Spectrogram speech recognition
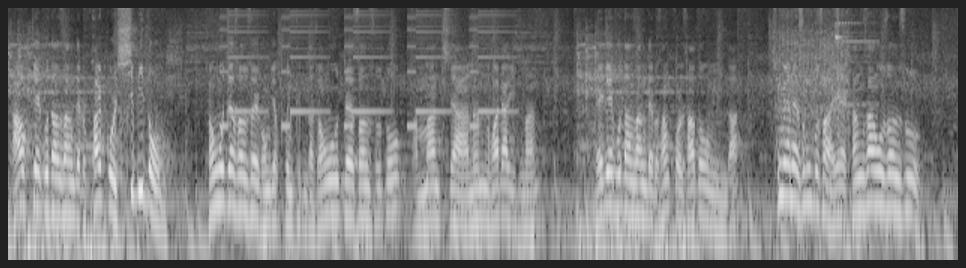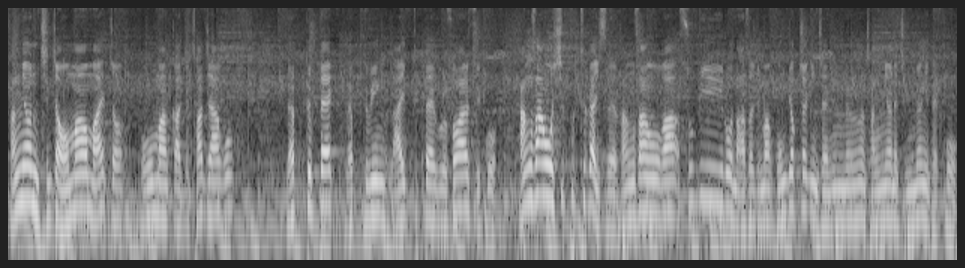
9개 구단 상대로 8골 12도움 정우재 선수의 공격 포인트입니다. 정우재 선수도 만만치 않은 활약이지만 4개 구단 상대로 3골 4도움입니다. 측면의 승부사 예, 강상우 선수 작년 진짜 어마어마했죠. 도움만까지 차지하고 레프트백, 레프트윙, 라이트백으로 소화할 수 있고 강상우 시프트가 있어요. 강상우가 수비로 나서지만 공격적인 재능은 작년에 증명이 됐고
